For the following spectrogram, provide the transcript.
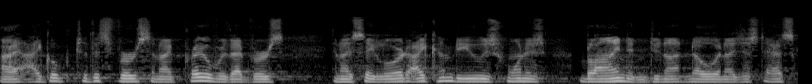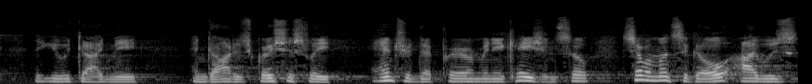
I, I go to this verse and I pray over that verse and I say, Lord, I come to you as one is blind and do not know, and I just ask that you would guide me. And God has graciously answered that prayer on many occasions. So several months ago, I was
